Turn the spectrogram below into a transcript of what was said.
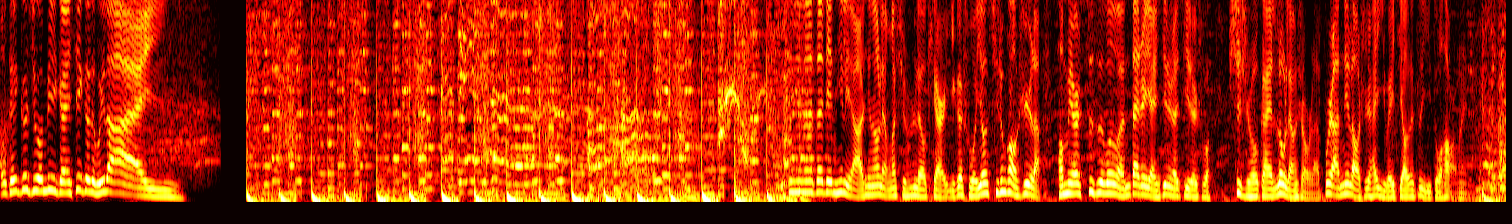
OK，歌曲完毕，感谢各位的回来。今天呢，在电梯里啊，听到两个学生聊天，一个说要期中考试了，旁边斯斯文文戴着眼镜的记者说，是时候该露两手了，不然那老师还以为教的自己多好呢。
